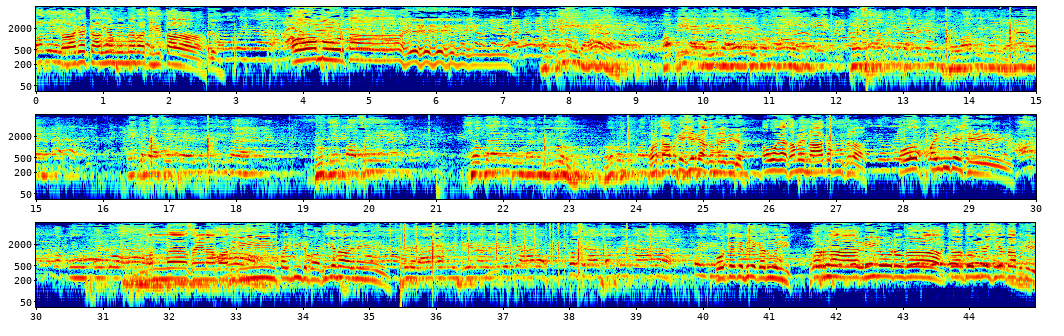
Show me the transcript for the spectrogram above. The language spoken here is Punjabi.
ਆ ਗਿਆ ਕਾਲੀਆਂ ਮੀਮੇ ਦਾ ਚਹੇਤਾ। ਓ ਮੋੜਤਾ ਹੈ ਹੁਣ ਦੱਬ ਕੇ ਸ਼ੇਅਰ ਕਰ ਦੋ ਮੇਰੇ ਵੀਰ। ਉਹ ਹੈਗਾ ਸਾਹਮਣੇ ਨਾ ਕਪੂਰਥਲਾ। ਉਹ ਪਹਿਲੀ ਦੇ 6 ਮੰਨਾ ਸੈਨਾਬਾਦ ਜੀ, ਪਹਿਲੀ ਡਪਾ ਦੀ ਹੈ ਨਾਗ ਨੇ। ਓਕੇ ਓਕੇ, ਵੀਰੇ, ਕਹਿ ਦੂੰਗਾ ਜੀ। ਪਰ ਨਾਗ ਨਹੀਂ ਲੋਟ ਆਉਂਦਾ। ਕਰ ਦੋ ਵੀਰੇ ਸ਼ੇਅਰ ਦੱਬ ਕੇ।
